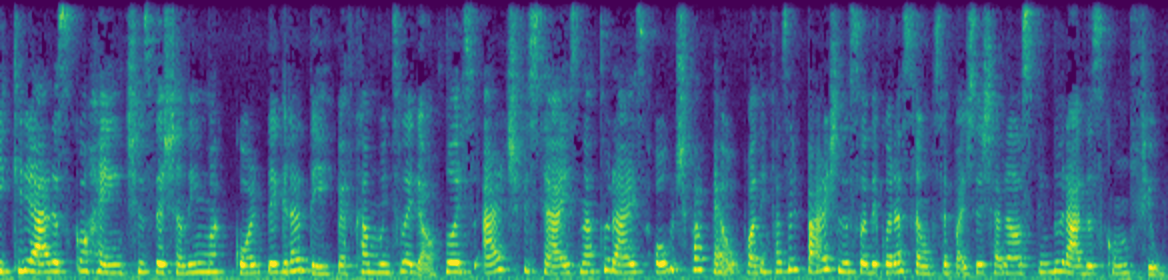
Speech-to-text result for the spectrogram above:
e criar as correntes deixando em uma cor degradê. Vai ficar muito legal. Flores artificiais, naturais ou de papel podem fazer parte da sua decoração. Você pode deixar elas penduradas com um fio.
